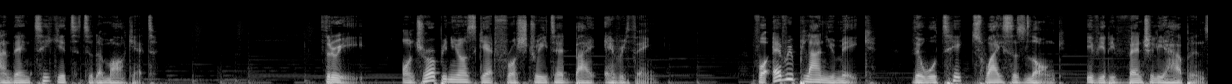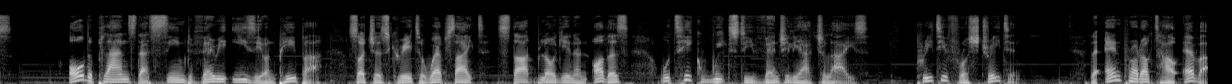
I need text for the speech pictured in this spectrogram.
and then take it to the market. 3. Entrepreneurs get frustrated by everything. For every plan you make, they will take twice as long if it eventually happens. All the plans that seemed very easy on paper, such as create a website, start blogging and others, will take weeks to eventually actualize pretty frustrating. The end product however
